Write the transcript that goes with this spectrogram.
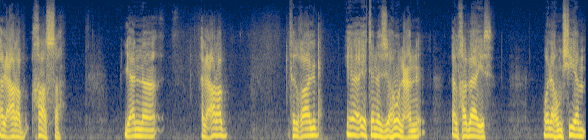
العرب خاصة لأن العرب في الغالب يتنزهون عن الخبائث ولهم شيم.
